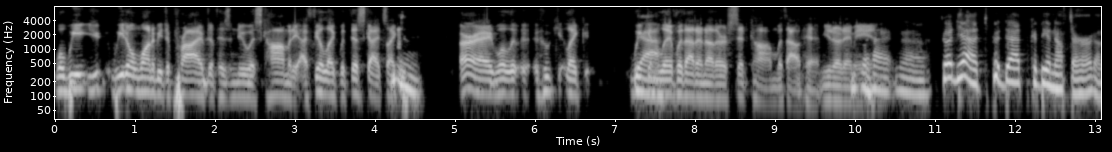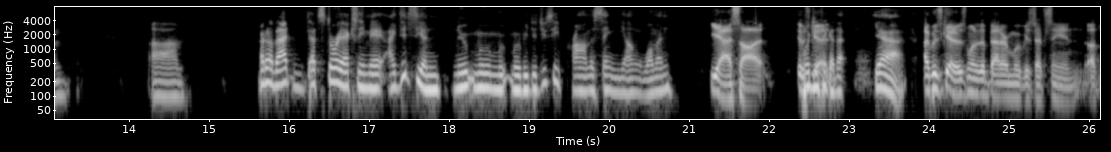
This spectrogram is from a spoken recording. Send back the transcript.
well, we you, we don't want to be deprived of his newest comedy. I feel like with this guy, it's like, all right, well, who ca- like we Yeah. can live without another sitcom without him. You know what I mean? Right, no. Good. Yeah. Could that could be enough to hurt him? Um, I know that that story actually made. I did see a new mo- mo- movie. Did you see Promising Young Woman? Yeah, I saw it. It was What do you think of that? Yeah, I was good. It was one of the better movies I've seen of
